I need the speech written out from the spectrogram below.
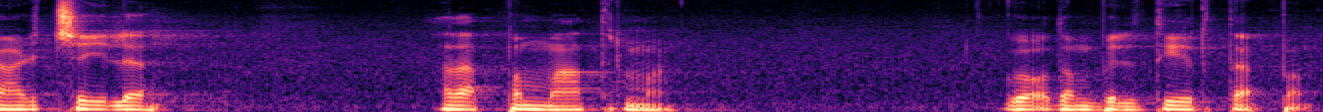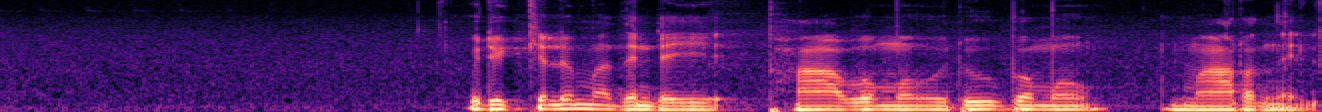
കാഴ്ചയിൽ അതപ്പം മാത്രമാണ്. ഗോതമ്പിൽ തീർത്തപ്പം ഒരിക്കലും അതിന്റെ ഭാവമോ രൂപമോ മാറുന്നില്ല.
